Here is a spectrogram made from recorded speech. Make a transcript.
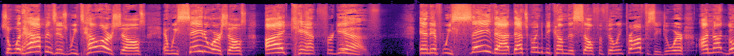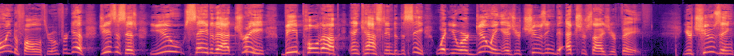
So what happens is we tell ourselves and we say to ourselves, I can't forgive. And if we say that, that's going to become this self fulfilling prophecy to where I'm not going to follow through and forgive. Jesus says, You say to that tree, be pulled up and cast into the sea. What you are doing is you're choosing to exercise your faith. You're choosing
